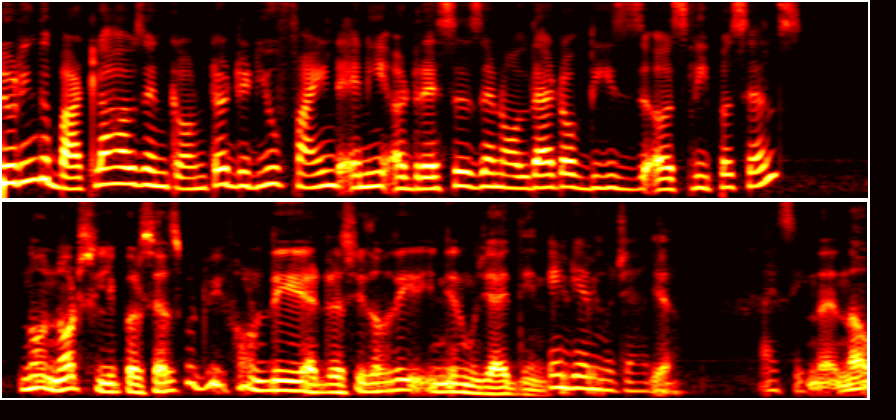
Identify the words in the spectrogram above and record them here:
during the Batla House encounter, did you find any addresses and all that of these uh, sleeper cells? no not sleeper cells but we found the addresses of the indian mujahideen Indian people. Mujahideen. yeah I see. Now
